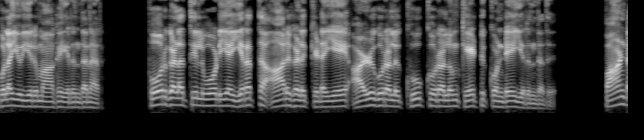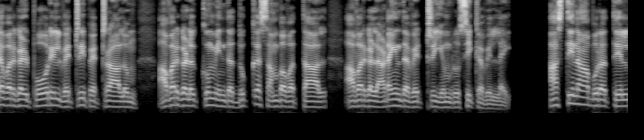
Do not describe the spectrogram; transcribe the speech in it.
குலையுயிருமாக இருந்தனர். போர்க்களத்தில் ஓடிய இரத்த ஆறுகளுக்கிடையே அழுகுரலு கூக்குரலும் கேட்டுக்கொண்டே இருந்தது. பாண்டவர்கள் போரில் வெற்றி பெற்றாலும் அவர்களுக்கும் இந்த துக்க சம்பவத்தால் அவர்கள் அடைந்த வெற்றியும் ருசிக்கவில்லை. அஸ்தினாபுரத்தில்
